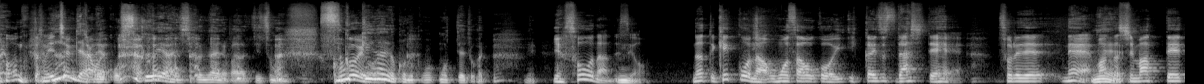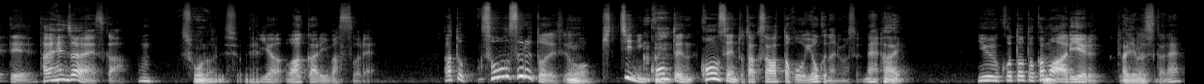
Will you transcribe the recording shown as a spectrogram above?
本当めちゃくちゃなんであれこうスクエアにしてくんないのかなっていつも。すごい関係ないのこの子持ってとか、ね。いや、そうなんですよ。だって結構な重さをこう一回ずつ出して、それでね、またしまってって大変じゃないですか。うん。そうなんですよねい。や、わかります、それ。あと、そうするとですよ、うんキッチンにコンテンコンセントたくさんあった方が良くなりますよね。はい。いうこととかもあり得るってことですかね。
